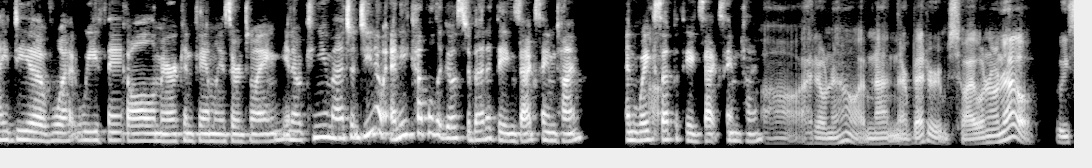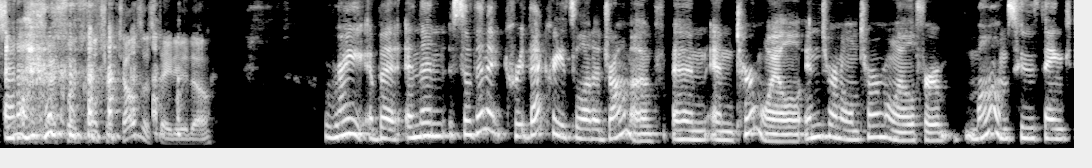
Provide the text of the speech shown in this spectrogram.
idea of what we think all American families are doing. You know, can you imagine? Do you know any couple that goes to bed at the exact same time and wakes uh, up at the exact same time? Oh, I don't know. I'm not in their bedroom, so I don't know. We see, that's what culture tells us they do, though. Right, uh, but and then so then it cre- that creates a lot of drama and and turmoil, internal turmoil for moms who think,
